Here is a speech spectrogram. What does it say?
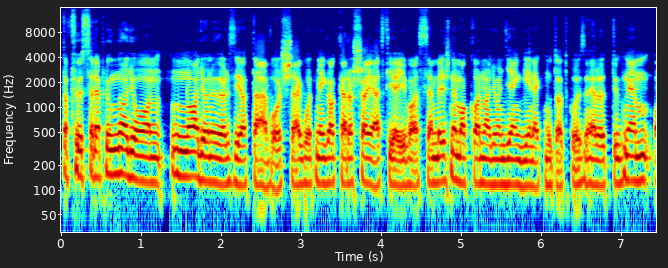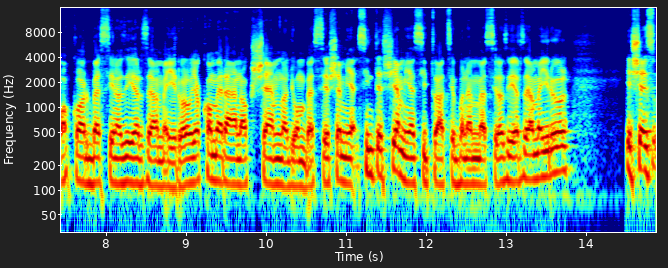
a főszereplőnk nagyon, nagyon őrzi a távolságot, még akár a saját fiaival szemben, és nem akar nagyon gyengének mutatkozni előttük, nem akar beszélni az érzelmeiről, hogy a kamerának sem nagyon beszél, semmilyen, szinte semmilyen szituációban nem beszél az érzelmeiről, és ez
